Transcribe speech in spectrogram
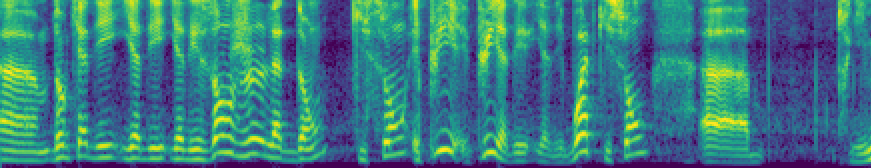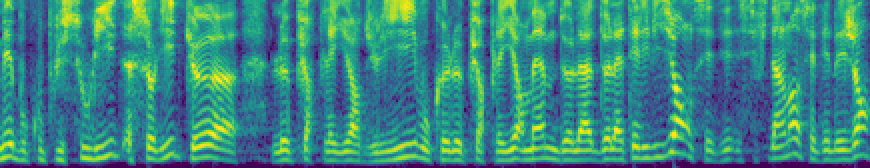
Euh, donc il y, a des- enjeux là-dedans qui sont... Et puis, et puis il, y a des, il y a des boîtes qui sont... euh, beaucoup plus solide, que euh, le pure player du livre ou que le pure player même de la, de la télévision. Finalement, c'était des gens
